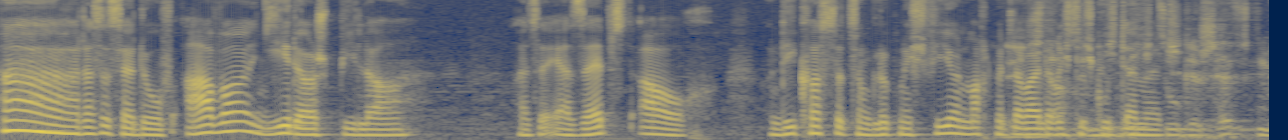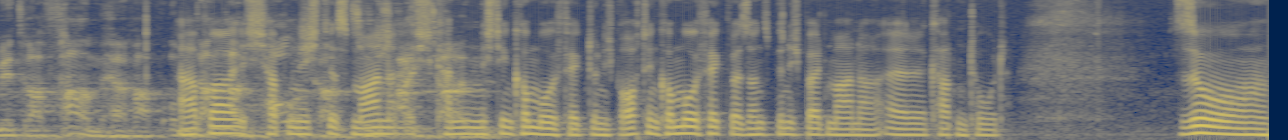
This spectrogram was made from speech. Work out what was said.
Ah, das ist ja doof. Aber jeder Spieler, also er selbst auch, und die kostet zum Glück nicht viel und macht mittlerweile richtig gut Damage. Herab, um Aber ich habe nicht das Mana, ich kann nicht den Combo-Effekt und ich brauche den Combo-Effekt, weil sonst bin ich bald Mana, äh, Kartentot. So.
